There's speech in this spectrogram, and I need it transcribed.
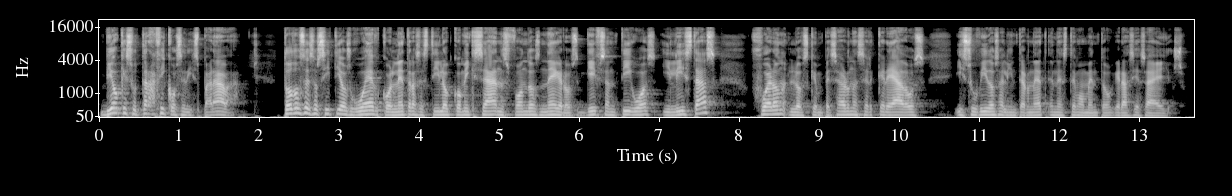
vio que su tráfico se disparaba. Todos esos sitios web con letras estilo Comic Sans, fondos negros, GIFs antiguos y listas fueron los que empezaron a ser creados y subidos al Internet en este momento gracias a ellos.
